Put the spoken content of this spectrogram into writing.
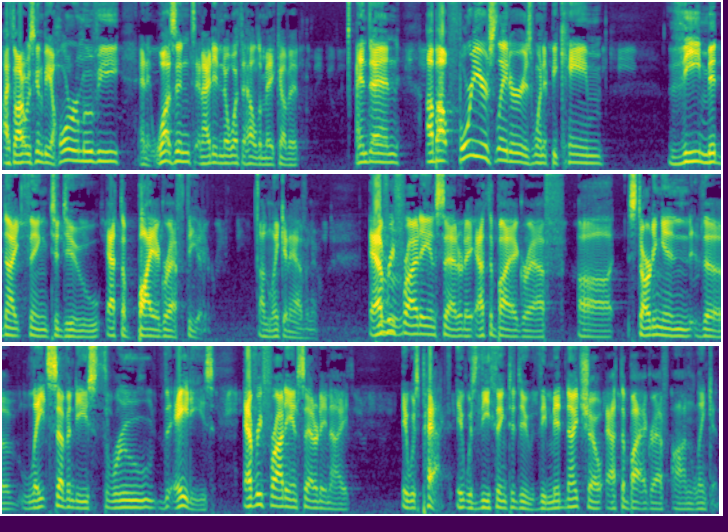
I thought it was going to be a horror movie, and it wasn't, and I didn't know what the hell to make of it. And then about four years later is when it became the midnight thing to do at the Biograph Theater on Lincoln Avenue. Every Mhm. Friday and Saturday at the Biograph, uh, starting in the late 70s through the 80s, every Friday and Saturday night, it was packed. It was the thing to do, the midnight show at the Biograph on Lincoln.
